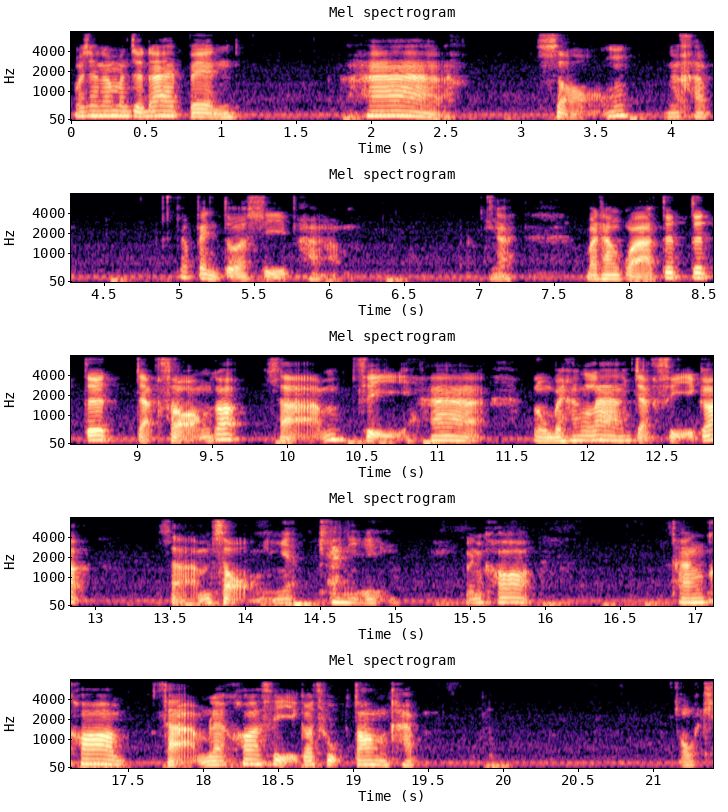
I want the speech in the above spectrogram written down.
เพราะฉะนั้นมันจะได้เป็น 5 2 นะครับ ก็เป็นตัว C พามนะมาทางขวาตึ๊ดตึ๊ดตึ๊ดจาก 2 ก็ 3 4 5 ลงไปข้างล่างจาก 4 ก็ 3 2อย่างเงี้ยแค่นี้เอง เป็นข้อทั้งข้อ 3 และข้อ 4 ก็ถูกต้องครับ โอเค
